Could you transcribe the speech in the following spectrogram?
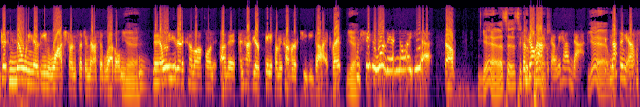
Just knowing they're being watched on such a massive level, Yeah. knowing you're going to come off on of it and have your face on the cover of TV Guide, right? Yeah. Which season one, they had no idea. So, Yeah, that's a, that's a so good go point. Africa. We have that. Yeah, If nothing else.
